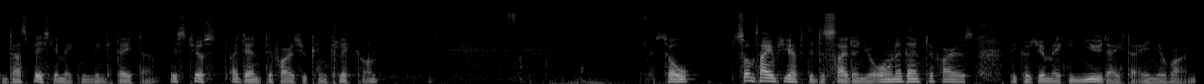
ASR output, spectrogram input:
And that's basically making linked data. It's just identifiers you can click on. So sometimes you have to decide on your own identifiers because you're making new data in your run.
